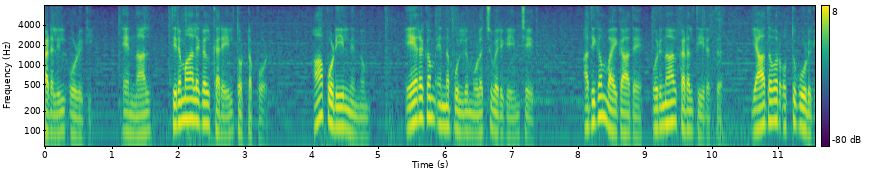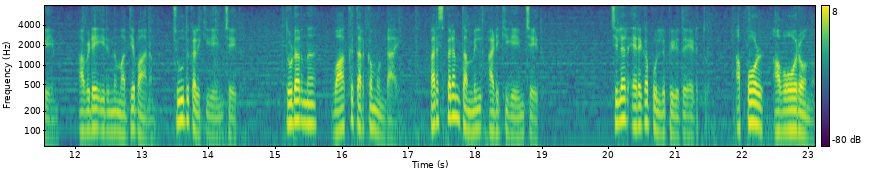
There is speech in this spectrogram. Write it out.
കടലിൽ ഒഴുകി. എന്നാൽ തിരമാലകൾ കരയിൽ തൊട്ടപ്പോൾ ആ പൊടിയിൽ നിന്നും ഏരകം എന്ന പുല്ല് മുളച്ചു വരികയും ചെയ്തു. അധികം വൈകാതെ ഒരുനാൾ കടൽ തീരത്ത് യാദവർ ഒത്തുകൂടുകയും അവിടെ ഇരുന്ന് മദ്യപാനം ചൂത് കളിക്കുകയും ചെയ്തു. തുടർന്ന് വാക്ക് തർക്കമുണ്ടായി. പരസ്പരം തമ്മിൽ അടിക്കുകയും ചെയ്തു. ചിലർ എരക പുല്ല് പിഴുത് എടുത്തു. അപ്പോൾ അവ ഓരോന്നും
